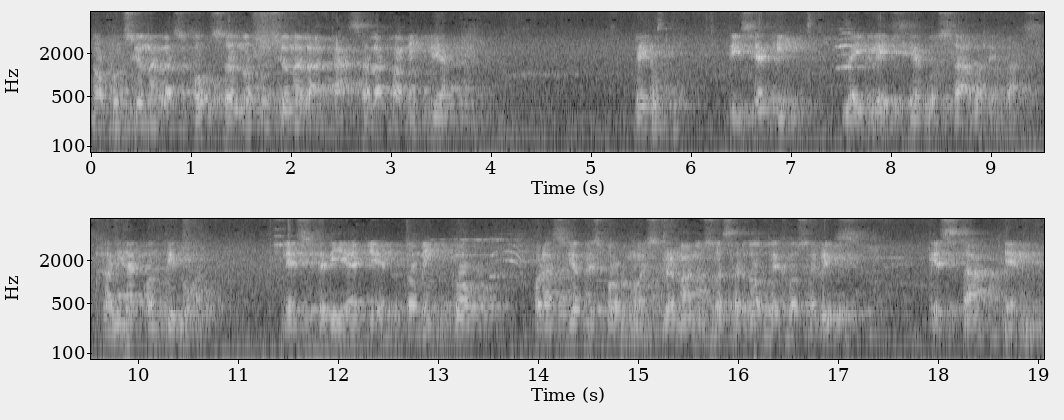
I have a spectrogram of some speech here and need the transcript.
no funcionan las cosas, no funciona la casa, la familia. Pero dice aquí, la iglesia gozaba de paz. La vida continúa. Les pedí ayer, domingo, oraciones por nuestro hermano sacerdote José Luis que está en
